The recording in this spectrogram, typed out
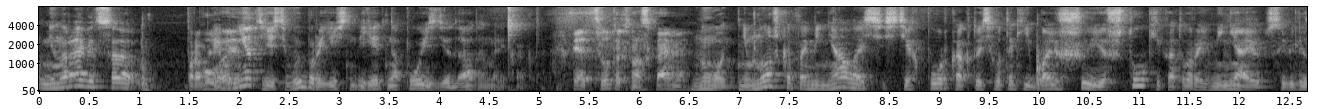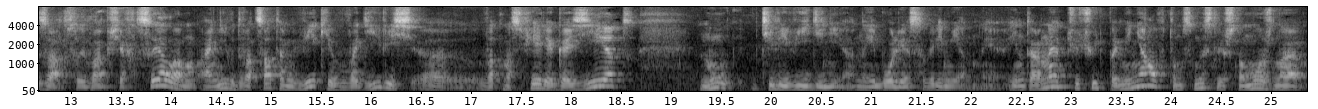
Не нравится, проблем Поезд. нет, есть выбор, есть едь на поезде, да, там или как-то. Пять суток с носками. Но немножко поменялось с тех пор, как, то есть вот такие большие штуки, которые меняют цивилизацию вообще в целом, они в 20 веке вводились э, в атмосфере газет, ну, телевидения наиболее современные. Интернет чуть-чуть поменял в том смысле, что можно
